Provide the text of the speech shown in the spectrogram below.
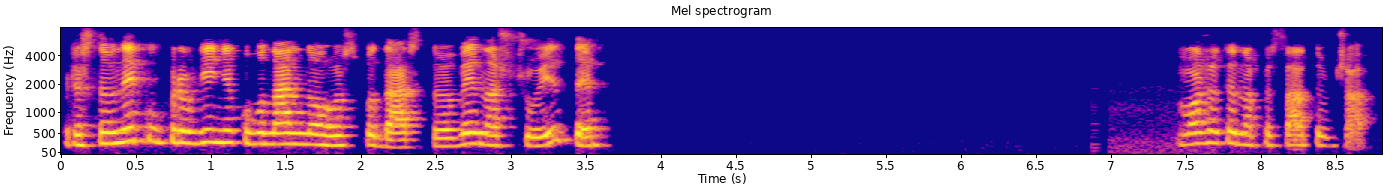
Представник управління комунального господарства. Ви нас чуєте? Можете написати в чат.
